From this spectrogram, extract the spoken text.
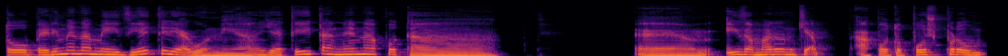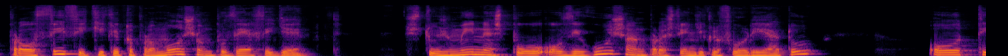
το περίμενα με ιδιαίτερη αγωνία γιατί ήταν ένα από τα... Ε, είδα μάλλον και από το πώς προ, προωθήθηκε και το promotion που δέχθηκε στους μήνες που οδηγούσαν προς την κυκλοφορία του ότι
